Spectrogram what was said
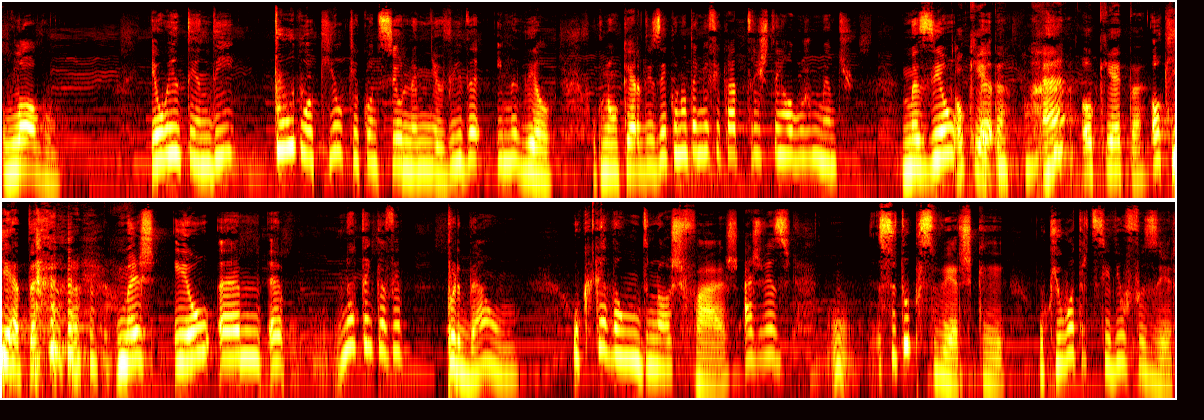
Logo. Eu entendi tudo aquilo que aconteceu na minha vida e na dele. O que não quer dizer que eu não tenha ficado triste em alguns momentos. Mas eu. Ou quieta. Uh, hã? Ou quieta. Ou quieta. Mas eu. Um, uh, não tem que haver perdão. O que cada um de nós faz, às vezes, se tu perceberes que o que o outro decidiu fazer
